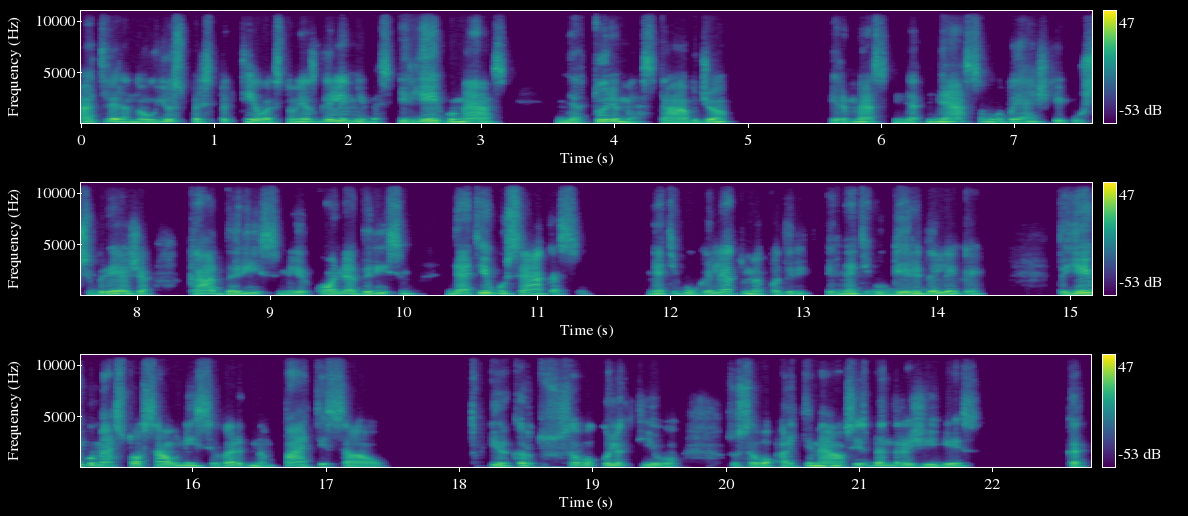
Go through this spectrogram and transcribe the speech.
atveria naujus perspektyvas, naujas galimybės. Ir jeigu mes neturime stabdžio ir mes ne, nesam labai aiškiai užsibrėžę, ką darysime ir ko nedarysim, net jeigu sekasi, net jeigu galėtume padaryti ir net jeigu geri dalykai, tai jeigu mes to savo neįsivardinam patys savo ir kartu su savo kolektyvu, su savo artimiausiais bendražygiais, kad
